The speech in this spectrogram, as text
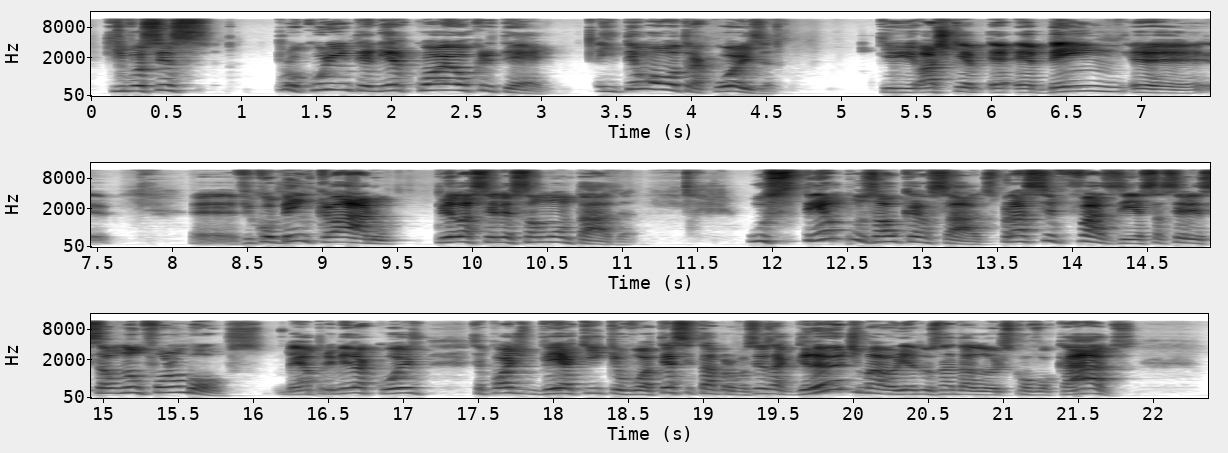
que vocês procurem entender qual é o critério. E tem uma outra coisa que eu acho que é, é, é bem. É, ficou bem claro pela seleção montada. Os tempos alcançados para se fazer essa seleção não foram bons. É a primeira coisa. Você pode ver aqui que eu vou até citar para vocês: a grande maioria dos nadadores convocados,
